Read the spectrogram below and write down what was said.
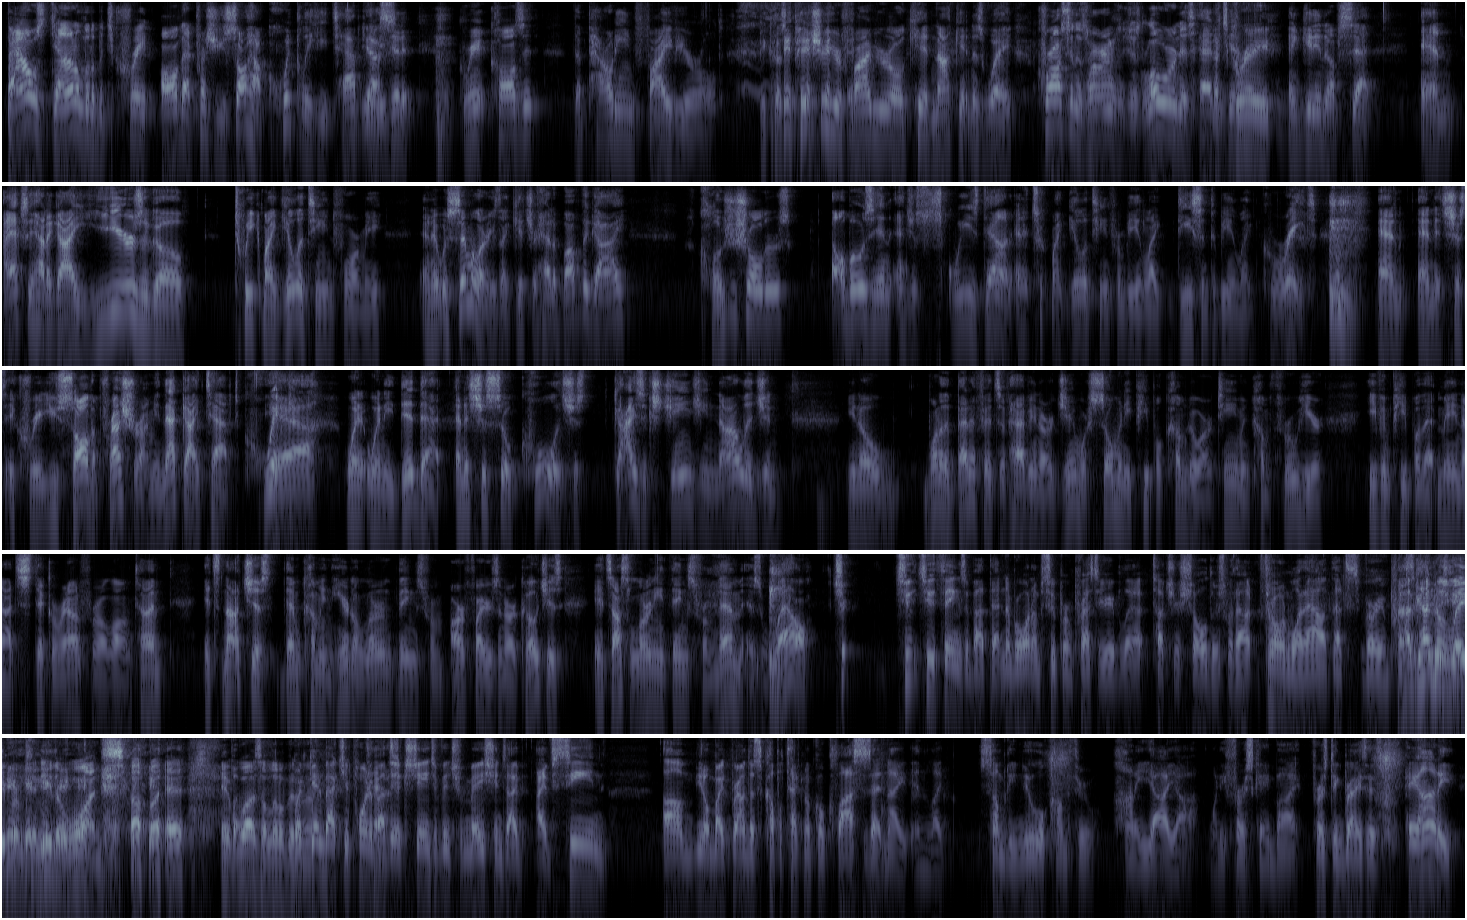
bows down a little bit to create all that pressure. You saw how quickly he tapped when he did it. Grant calls it the pouting five year old because picture your five year old kid not getting his way, crossing his arms and just lowering his head. That's and getting, great. And getting upset. And I actually had a guy years ago tweak my guillotine for me, and it was similar. He's like, get your head above the guy, close your shoulders, elbows in, and just squeeze down. And it took my guillotine from being like decent to being like great. and and it's just it create. You saw the pressure. I mean, that guy tapped quick Yeah. when when he did that, and it's just so cool. It's just guys exchanging knowledge, and you know, one of the benefits of having our gym, where so many people come to our team and come through here, even people that may not stick around for a long time. It's not just them coming here to learn things from our fighters and our coaches. It's us learning things from them as well. Two two things about that. Number one, I'm super impressed that you're able to touch your shoulders without throwing one out. That's very impressive. I've got no labrums in either one, so it, it was a little bit. But of a getting back to your point about the exchange of information, I've I've seen, um, you know, Mike Brown does a couple technical classes at night, and like somebody new will come through, Rani Yahya, when he first came by. First thing Brian says, "Hey, Rani,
